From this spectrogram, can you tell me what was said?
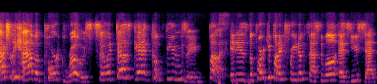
actually have a pork roast, so it does get confusing. But it is the Porcupine Freedom Festival, as you said.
